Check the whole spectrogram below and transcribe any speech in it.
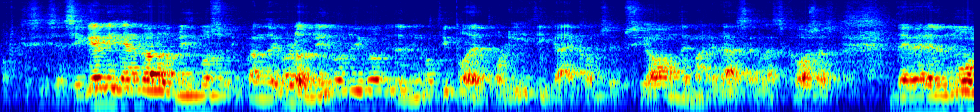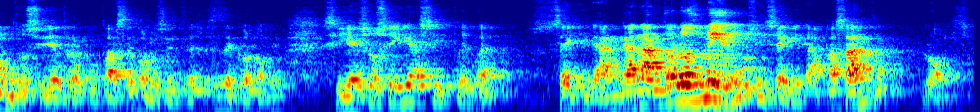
Porque si se sigue eligiendo a los mismos, y cuando digo los mismos, digo del mismo tipo de política, de concepción, de manera de hacer las cosas, de ver el mundo, sí, de preocuparse por los intereses de Colombia, si eso sigue así, pues bueno, seguirán ganando los mismos y seguirá pasando lo mismo.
